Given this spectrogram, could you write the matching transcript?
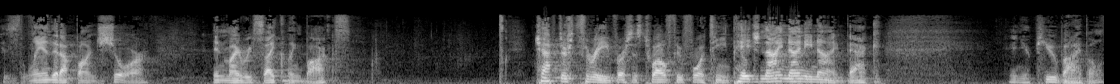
is landed up on shore in my recycling box. Chapter 3, verses 12 through 14, page 999, back in your Pew Bible.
